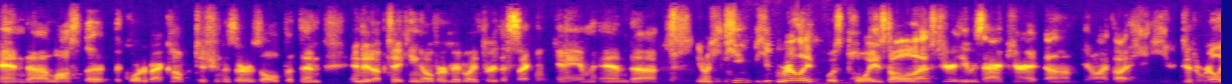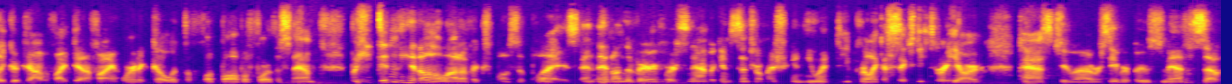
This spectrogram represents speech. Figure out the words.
and uh, lost the, the quarterback competition as a result, but then ended up taking over midway through the second game. And, uh, you know, he, he really was poised all last year. He was accurate. Um, you know, I thought he, he did a really good job of identifying where to go with the football before the snap, but he didn't hit on a lot of explosive plays. And then on the very first snap against Central Michigan, he went deep for like a 63 yard pass to uh, receiver Boo Smith. So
